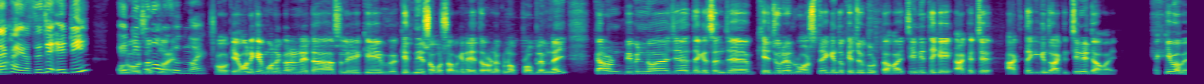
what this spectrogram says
লেখাই আছে যে এটি হ্যাঁ। কোনো ওষুধ নয়। ওকে অনেকে মনে করেন এটা আসলে কি কিডনির সমস্যা হবে কিনা এই ধরনের কোনো প্রবলেম নেই। কারণ বিভিন্ন যে দেখেছেন যে খেজুরের রস থেকে কিন্তু খেজুর গুড়টা হয় চিনি থেকে আখের আখ থেকে কিন্তু আখের চিনিটা হয়। কীভাবে?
